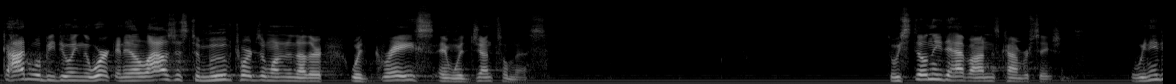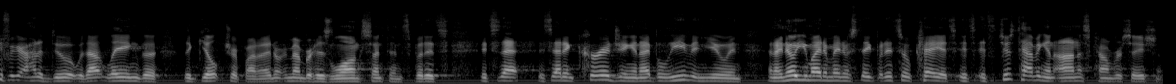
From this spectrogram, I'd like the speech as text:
God will be doing the work. And it allows us to move towards one another with grace and with gentleness. So we still need to have honest conversations. We need to figure out how to do it without laying the, the guilt trip on it. I don't remember his long sentence, but it's, it's, that, it's that encouraging, and I believe in you, and, and I know you might have made a mistake, but it's okay. It's, it's, it's just having an honest conversation.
